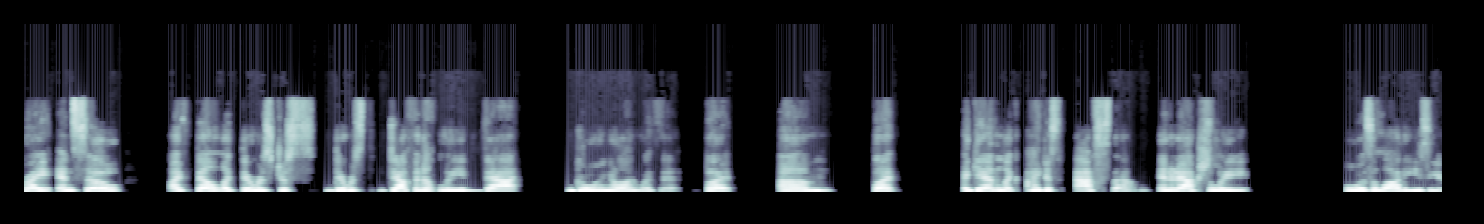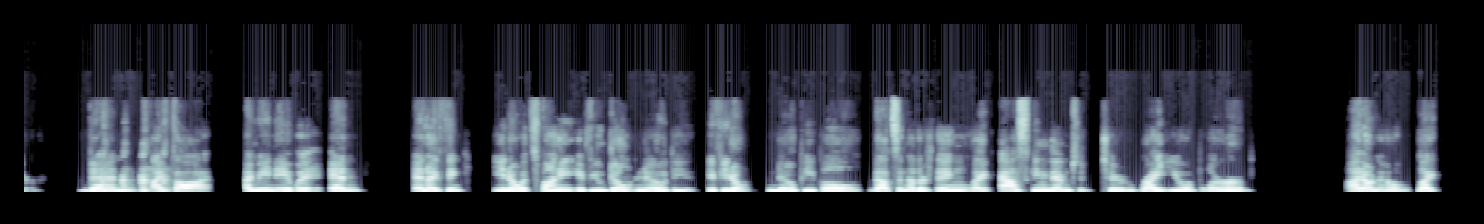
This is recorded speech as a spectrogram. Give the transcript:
right? And so I felt like there was just, there was definitely that going on with it. But, um, but again, like I just asked them and it actually was a lot easier than I thought. I mean, it was, and and I think you know it's funny if you don't know the if you don't know people, that's another thing. Like asking them to to write you a blurb, I don't know, like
